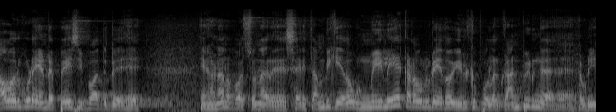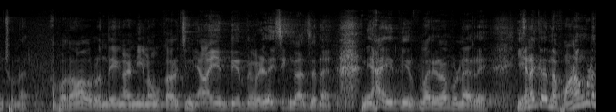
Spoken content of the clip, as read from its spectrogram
அவர் கூட என்கிட்ட பேசி பார்த்துட்டு எங்கள் அண்ணனை பார்த்து சொன்னார் சரி தம்பிக்கு ஏதோ உண்மையிலேயே கடவுளுடைய ஏதோ இருக்கு போல இருக்கு அனுப்பிடுங்க அப்படின்னு சொன்னார். அப்போ தான் அவர் வந்து எங்கள் அண்ணியெல்லாம் உட்கார வச்சு நியாயம் தீர்த்து வெள்ளை சிங்காசனை நியாய தீர்ப்பு மாதிரி என்ன பண்ணார். எனக்கு அந்த பணம் கூட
